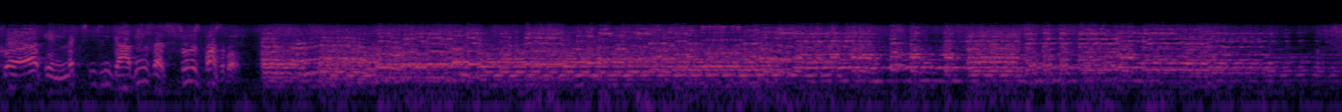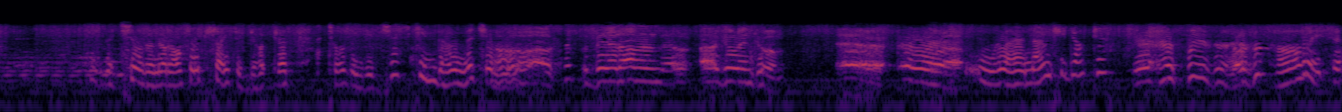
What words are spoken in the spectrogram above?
Square in Lexington Gardens as soon as possible. The children are awfully excited, Doctor. I told them you just came down the chimney. Oh, I'll slip the bed on and uh, I'll go into him. Uh, uh, Will I announce you, Doctor? yes, please, Miss Hudson. All right, sir.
